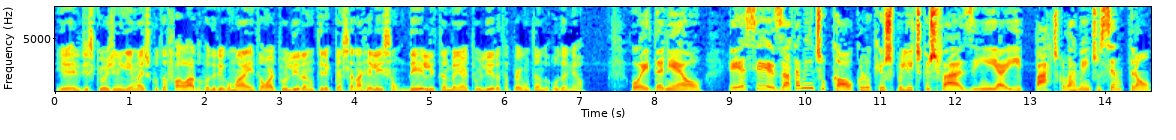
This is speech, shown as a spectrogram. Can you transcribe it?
E ele diz que hoje ninguém mais escuta falar do Rodrigo Maia, então o Arthur Lira não teria que pensar na reeleição dele também, Arthur Lira? Está perguntando o Daniel. Oi, Daniel. Esse é exatamente o cálculo que os políticos fazem, e aí, particularmente, o centrão.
